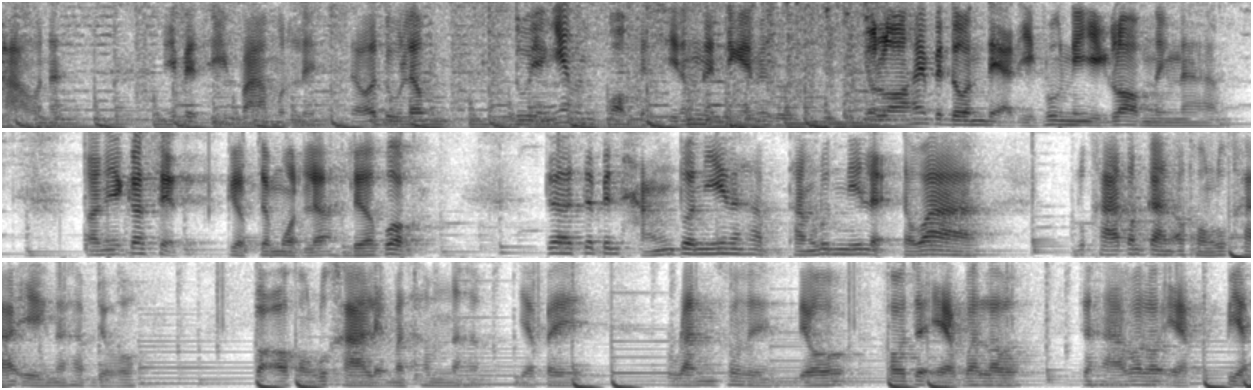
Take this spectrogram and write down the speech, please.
ขาวๆนะ นี่เป็นสีฟ้าหมดเลย แต่ว่าดูแล้วดูอย่างเงี้ยมันออกเป็นสีน้ำเงินยังไงไม่รู้เดี๋ยวรอให้ไปโดนแดดอีกพวกนี้อีกรอบหนึ่งนะครับ ตอนนี้ก็เสร็จเกือบจะหมดแล้ว เหลือพวก จะจะเป็นถังตัวนี้นะครับถังรุ่นนี้แหละ แต่ว่าลูกค้าต้องการเอาของลูกค้าเองนะครับ เดี๋ยวก็เอาของลูกค้าแหละมาทำนะครับ อย่าไป รันเขาเลย เดี๋ยวเขาจะแอบว่าเราจะหาว่าเราแอบเปลี่ยน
